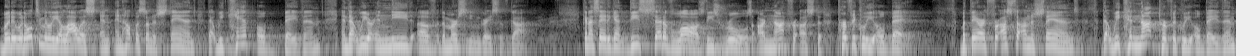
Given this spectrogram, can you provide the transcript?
but it would ultimately allow us and, and help us understand that we can't obey them and that we are in need of the mercy and grace of God. Can I say it again? These set of laws, these rules, are not for us to perfectly obey, but they are for us to understand that we cannot perfectly obey them,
